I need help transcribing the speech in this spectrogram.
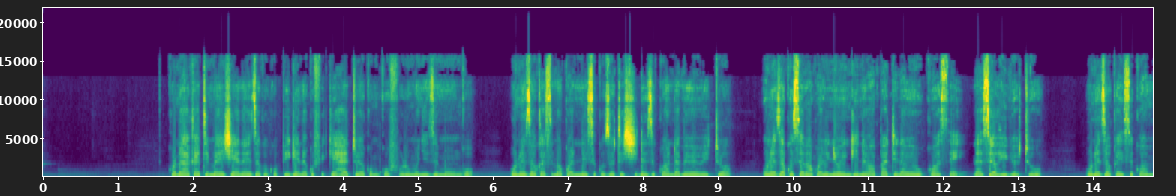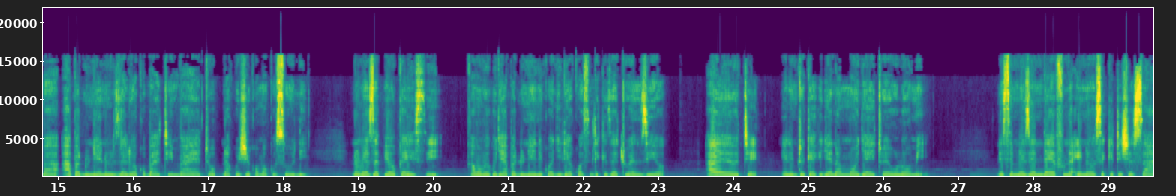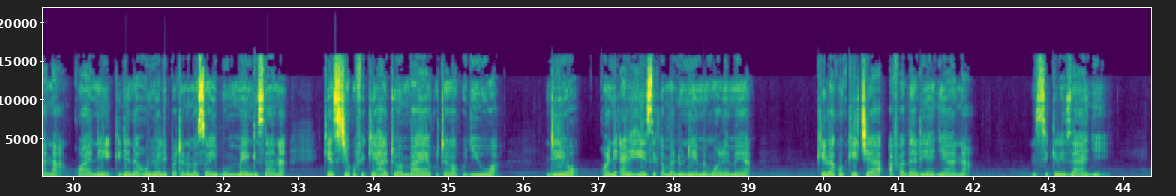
Kuna wakati maisha yanaweza kukupiga na kufikia hatua ya kumkufuru Mwenyezi Mungu. Unaweza ukasema kwa nini siku zote shida zikuandame wewe tu? Unaweza kusema kwa nini wengine wapate na wewe ukose? Na sio hivyo tu. Unaweza ukahisi kwamba hapa duniani ulizaliwa kwa bahati mbaya tu na kuishi kwa makusudi. Na unaweza pia ukahisi kama umekuja hapa duniani kwa ajili ya kuwasindikiza tu wenzio. Haya yote yalimtokea kijana mmoja aitwaye Ulomi. Ni simulizi ndefu na inayosikitisha sana, kwani kijana huyu alipata na maswahibu mengi sana kiasi cha kufikia hatua mbaya ya kutaka kujiua. Ndiyo, kwani alihisi kama dunia imemwelemea. Kila kukicha afadhali ya jana. Msikilizaji,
